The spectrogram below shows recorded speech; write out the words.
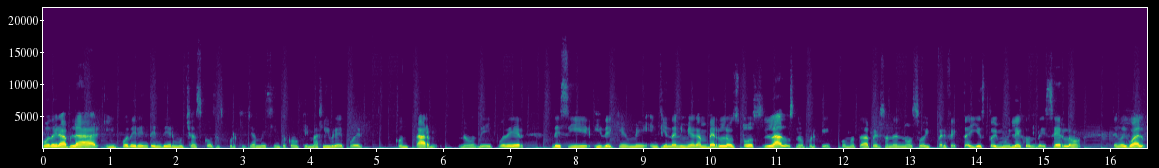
poder hablar y poder entender muchas cosas porque ya me siento como que más libre de poder contar, ¿no? De poder decir y de que me entiendan y me hagan ver los dos lados, ¿no? Porque como toda persona no soy perfecta y estoy muy lejos de serlo tengo igual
